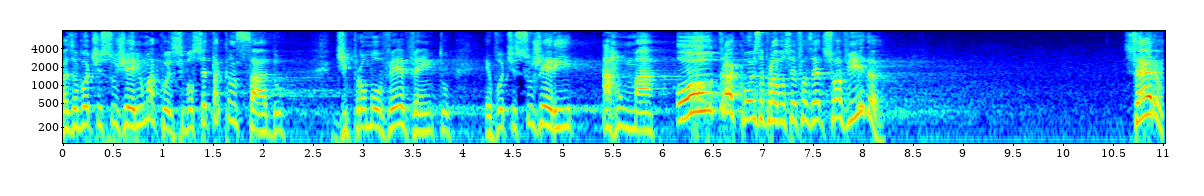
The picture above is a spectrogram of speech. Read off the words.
Mas eu vou te sugerir uma coisa: se você está cansado de promover evento, eu vou te sugerir arrumar outra coisa para você fazer de sua vida. Sério,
